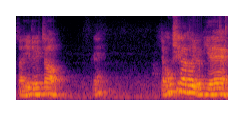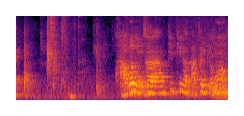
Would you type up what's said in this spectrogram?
자, 이해되겠죠? 혹시라도 여기에 과거 동사랑 PP가 같을 경우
